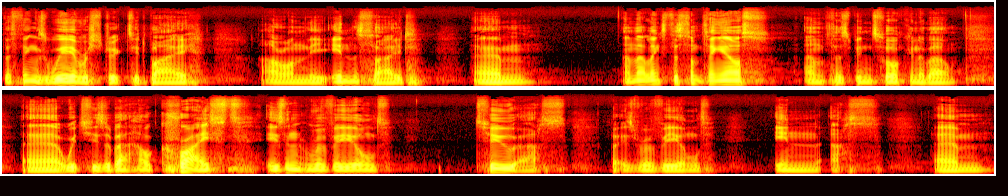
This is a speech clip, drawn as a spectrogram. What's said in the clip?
The things we're restricted by are on the inside. Um, and that links to something else Anth has been talking about, uh, which is about how Christ isn't revealed to us, but is revealed in us. Um,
